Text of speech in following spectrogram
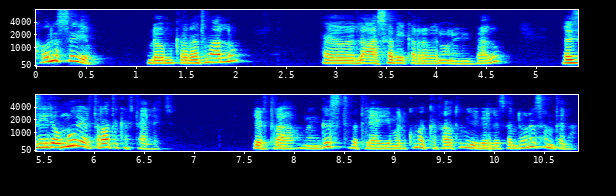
ከሆነ እሰየው፣ እንደውም ቅርበትም አለው ለአሰብ የቀረበ ነው ነው የሚባለው። በዚህ ደግሞ ኤርትራ ተከፍታለች። የኤርትራ መንግስት በተለያየ መልኩ መከፋቱን እየገለጸ እንደሆነ ሰምተናል።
